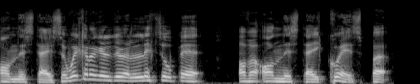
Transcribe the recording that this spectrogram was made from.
on this day? So we're going to do a little bit of an on this day quiz, but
